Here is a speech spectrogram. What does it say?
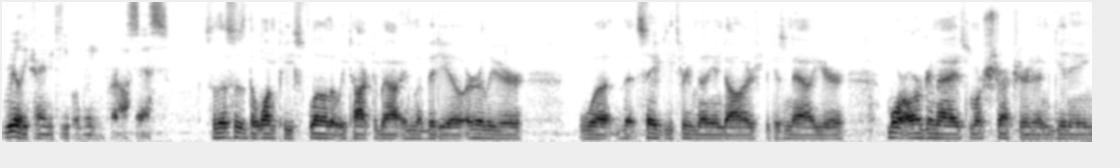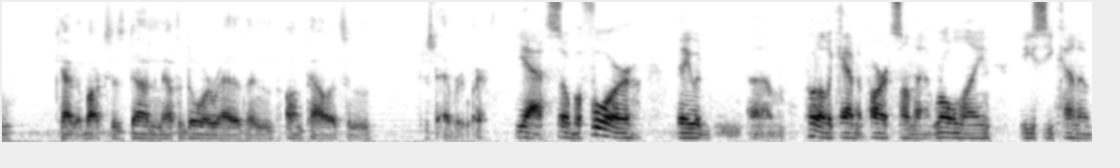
Really trying to keep a lean process. So this is the one piece flow that we talked about in the video earlier what that saved you three million dollars because now you're more organized, more structured and getting cabinet boxes done and out the door rather than on pallets and just everywhere. Yeah, so before they would um, put all the cabinet parts on that roll line that you see kind of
